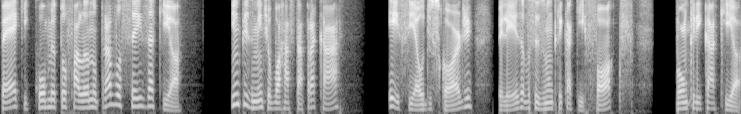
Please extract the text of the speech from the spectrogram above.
pack, como eu tô falando para vocês aqui, ó. Simplesmente eu vou arrastar para cá esse é o Discord, beleza? Vocês vão clicar aqui, Fox, vão clicar aqui, ó,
